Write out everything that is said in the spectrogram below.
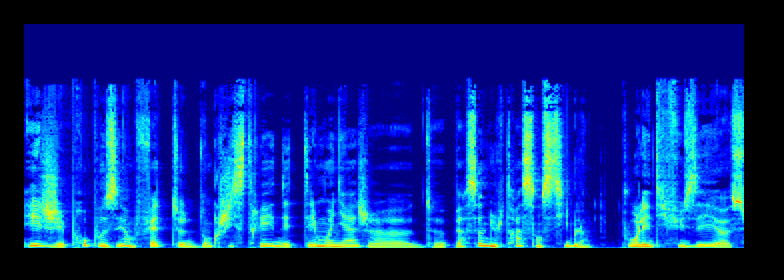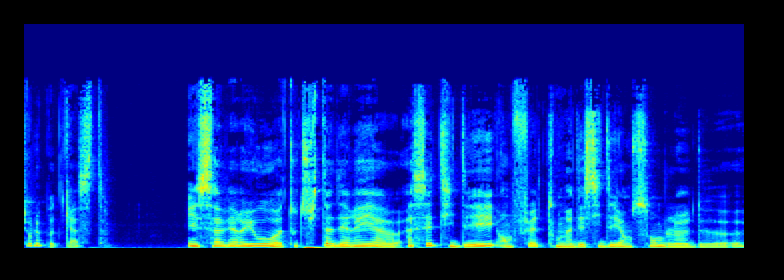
Et j'ai proposé en fait d'enregistrer des témoignages de personnes ultra sensibles pour les diffuser sur le podcast. Et Saverio a tout de suite adhéré euh, à cette idée. En fait, on a décidé ensemble de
